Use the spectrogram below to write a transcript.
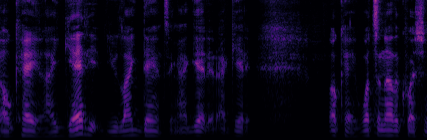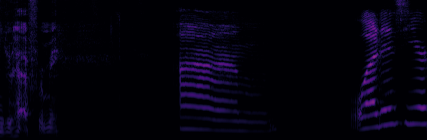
Okay, I get it. You like dancing. I get it. I get it. Okay, what's another question you have for me? Um, what is your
